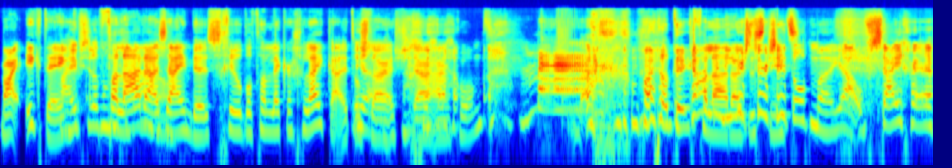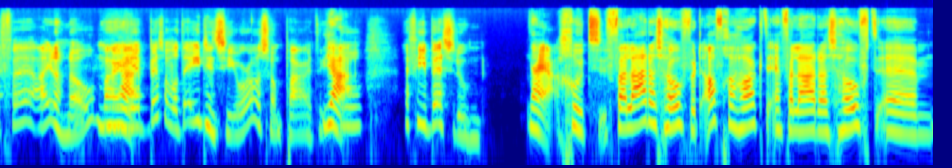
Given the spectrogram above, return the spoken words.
Maar ik denk, Maar heeft ze dat Valada zijnde dat dan lekker gelijk uit als, Ja. daar, als je daar aankomt. maar, maar dat deed Valada dus niet. zit op me. Ja, of stijger even. I don't know. Maar Ja. je hebt best wel wat agency hoor, als zo'n paard. Ik Ja. bedoel, even je best doen. Nou ja, goed. Valada's hoofd werd afgehakt en Valada's hoofd ehm,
